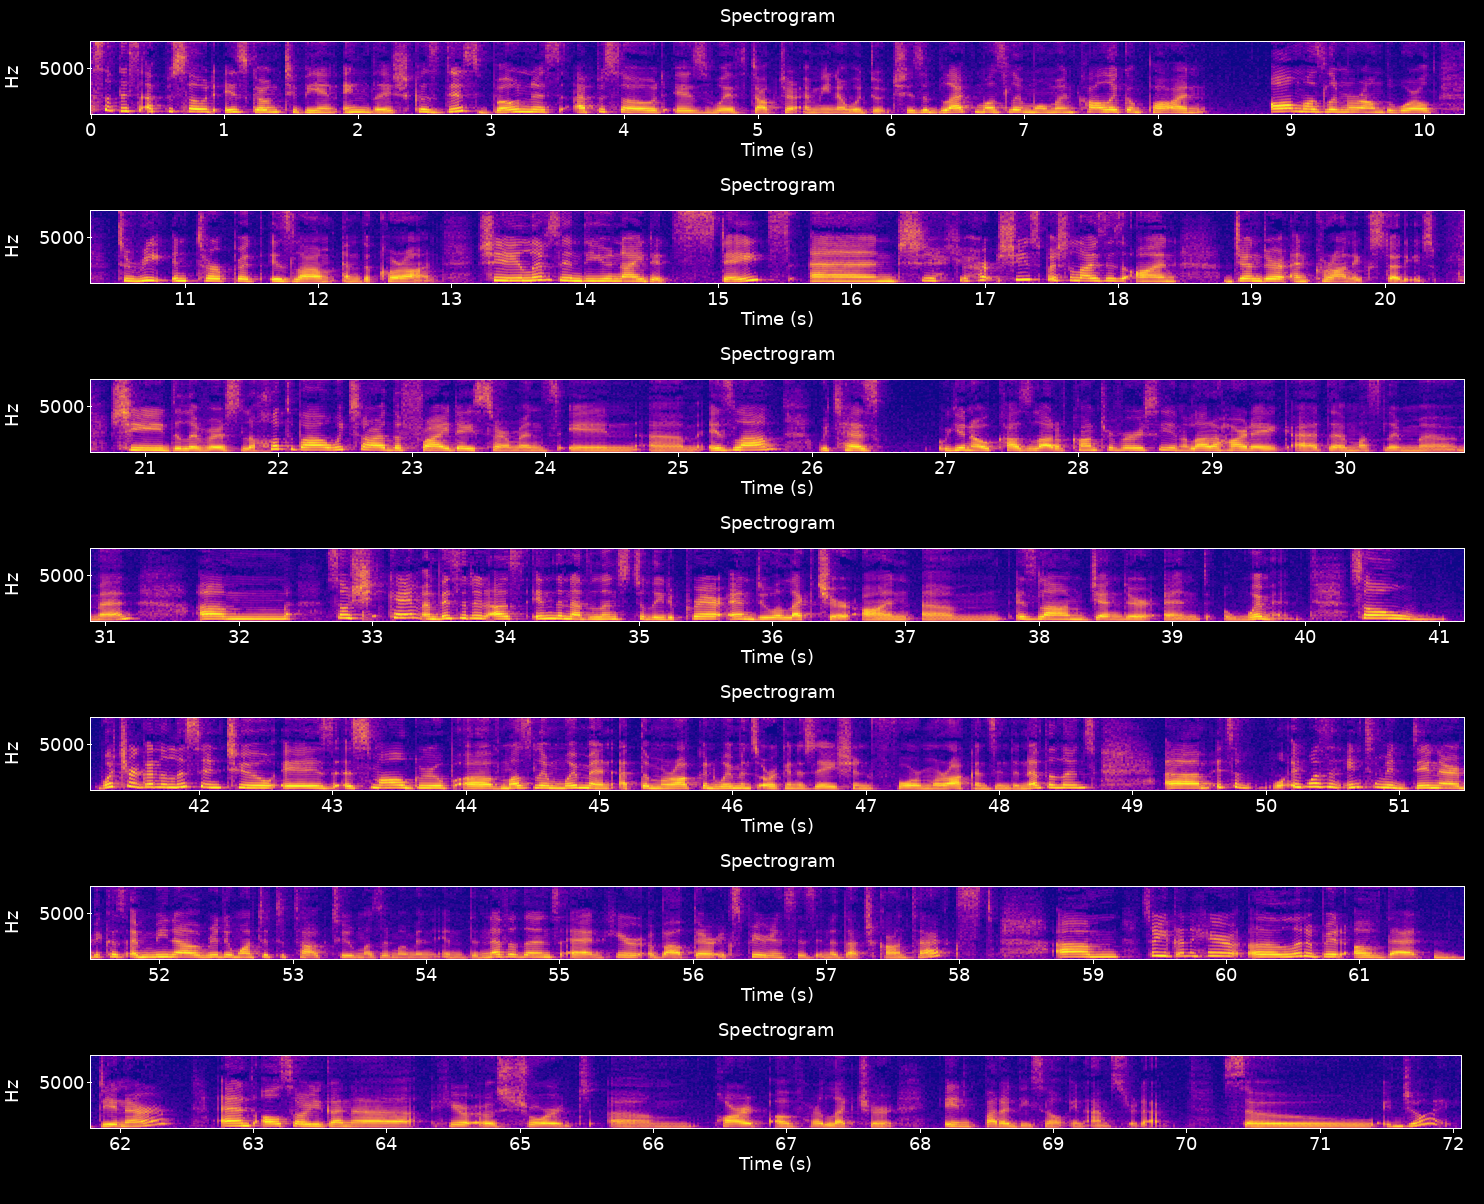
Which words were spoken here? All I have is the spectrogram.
Rest of this episode is going to be in English because this bonus episode is with Dr. Amina Wadud. She's a black Muslim woman calling upon all Muslim around the world to reinterpret Islam and the Quran. She lives in the United States and she, her, she specializes on gender and Quranic studies. She delivers la khutbah, which are the Friday sermons in um, Islam, which has you know, caused a lot of controversy and a lot of heartache at the Muslim uh, men. Um, so she came and visited us in the Netherlands to lead a prayer and do a lecture on um, Islam, gender, and women. So, what you're going to listen to is a small group of Muslim women at the Moroccan Women's Organization for Moroccans in the Netherlands. Um, it's a it was an intimate dinner because Amina really wanted to talk to Muslim women in the Netherlands and hear about their experiences in a Dutch context. Um, so you're gonna hear a little bit of that dinner, and also you're gonna hear a short um, part of her lecture in Paradiso in Amsterdam. So enjoy.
